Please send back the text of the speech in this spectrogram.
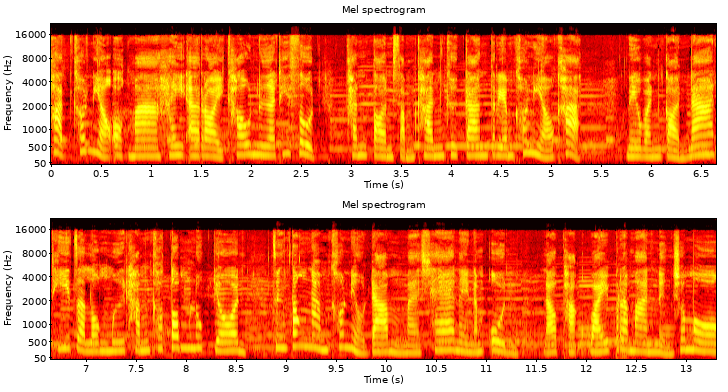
ผัดข้าวเหนียวออกมาให้อร่อยเข้าเนื้อที่สุด ขั้นตอนสำคัญคือการเตรียมข้าวเหนียวค่ะ ในวันก่อนหน้าที่จะลงมือทำข้าวต้มลูกโยน จึงต้องนำข้าวเหนียวดำมาแช่ในน้ำอุ่น แล้วพักไว้ประมาณหนึ่งชั่วโมง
